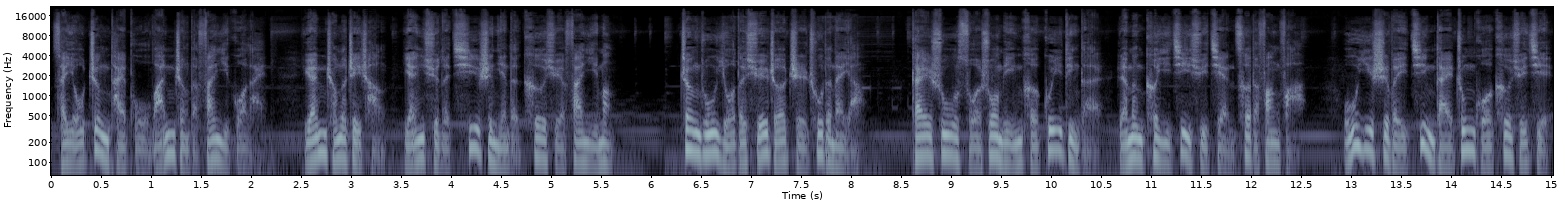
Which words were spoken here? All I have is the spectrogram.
才由郑太普完整的翻译过来，圆成了这场延续了七十年的科学翻译梦。正如有的学者指出的那样，该书所说明和规定的人们可以继续检测的方法，无疑是为近代中国科学界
